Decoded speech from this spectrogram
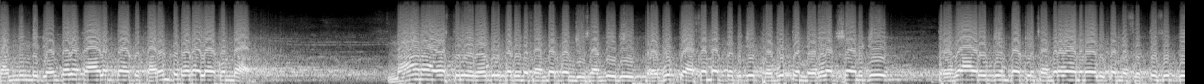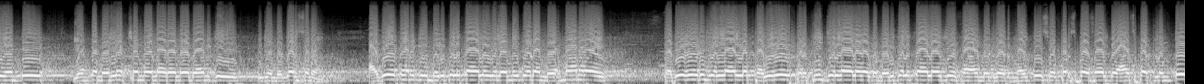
పన్నెండు గంటల కాలం పాటు కరెంటు కూడా లేకుండా నానా అవస్థలు రోగులు పడిన సందర్భం చూసి ఇది ప్రభుత్వ అసమర్థతకి ప్రభుత్వ నిర్లక్ష్యానికి ప్రజా ఆరోగ్యం పట్ల చంద్రబాబు నాయుడు కొన్న శక్తిశుద్ధి ఏంటి? ఎంత నిర్లక్ష్యంగా ఉన్నారనే దానికి ఇది నిదర్శనం. అదే దానికి మెడికల్ కాలేజీలన్నీ కూడా నిర్మాణమై పదిహేడు జిల్లాల్లో పదిహేడు ప్రతి జిల్లాలో ఒక medical college five hundred multi super speciality hospital ఉంటే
